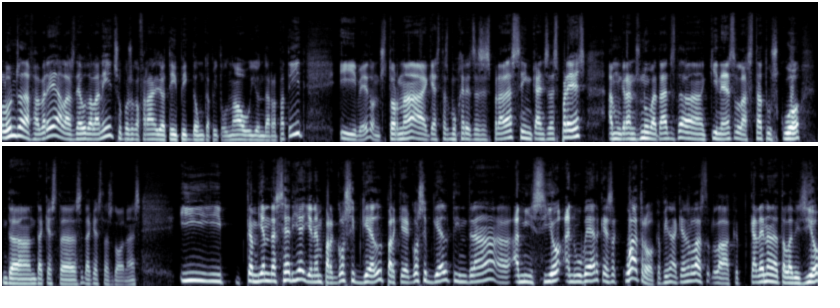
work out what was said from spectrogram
l'11 de febrer a les 10 de la nit, suposo que faran allò típic d'un capítol nou i un de repetit, i bé, doncs torna a aquestes Mujeres Desesperades 5 anys després, amb grans novetats de quin és l'estatus quo d'aquestes dones. I canviem de sèrie i anem per Gossip Girl, perquè Gossip Girl tindrà eh, emissió en obert, que és a 4, que, al final, que és la, la cadena de televisió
